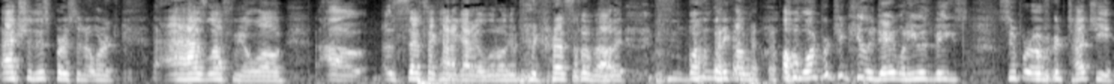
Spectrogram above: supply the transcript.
actually, this person at work has left me alone. Uh, since I kind of got a little bit aggressive about it, but like on, on one particular day when he was being super over touchy,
